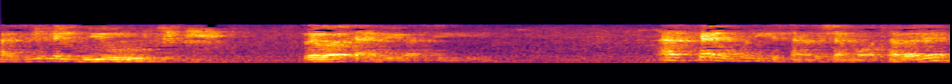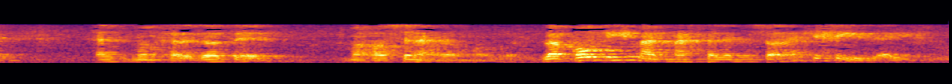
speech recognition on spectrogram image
تزریق بیوت. روایت عبی وسیلی از کردیم اونی که سندشن معتبره از منفردات محاسن حرام آورد و قولی من مسئله مثالا که خیلی ضعیف بود.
